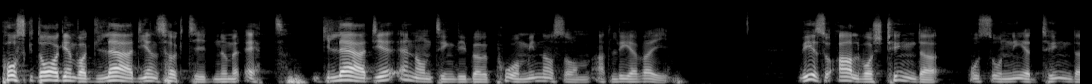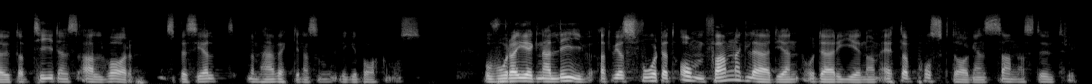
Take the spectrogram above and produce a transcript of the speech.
Påskdagen var glädjens högtid nummer ett. Glädje är någonting vi behöver påminna oss om att leva i. Vi är så allvarstyngda och så nedtyngda utav tidens allvar, speciellt de här veckorna som ligger bakom oss. Och våra egna liv, att vi har svårt att omfamna glädjen och därigenom ett av påskdagens sannaste uttryck.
